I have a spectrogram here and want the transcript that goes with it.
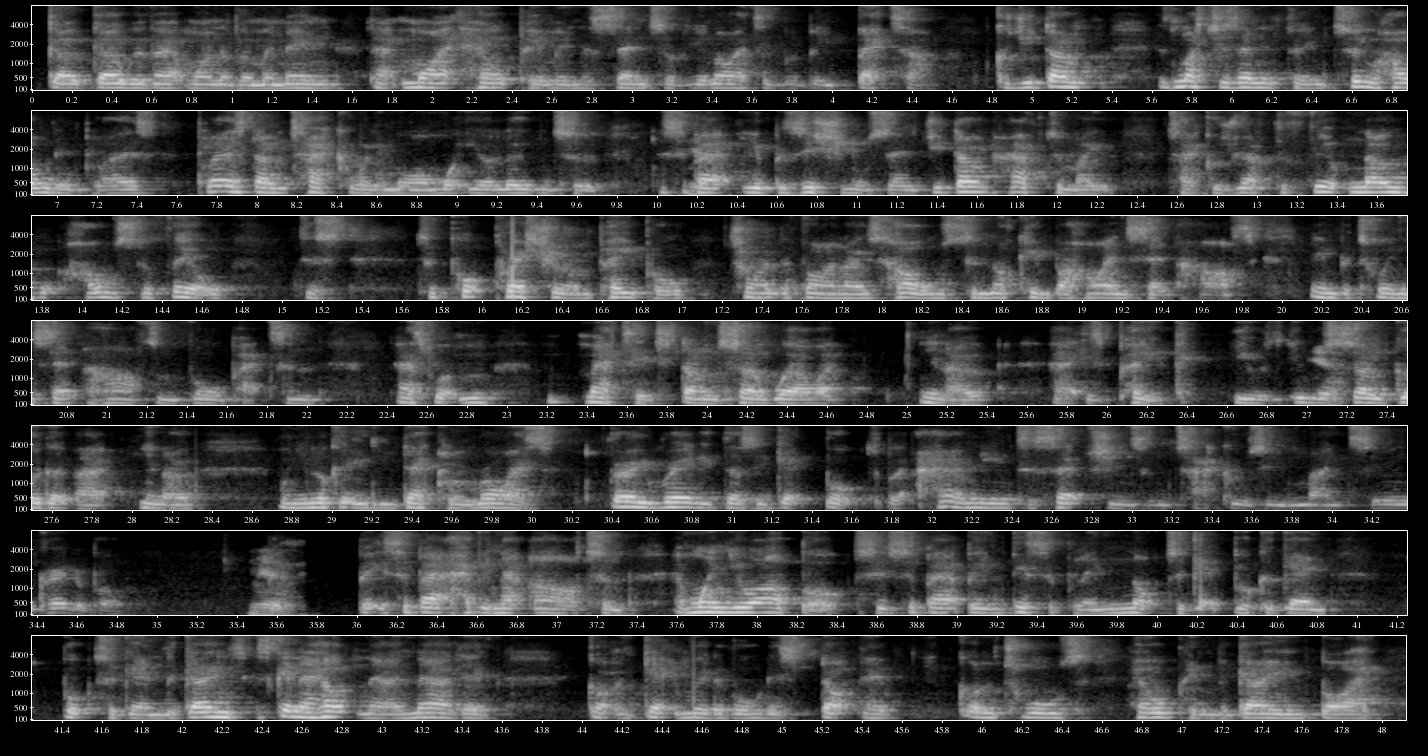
go go without one of them, and then that might help him in the sense of United would be better because you don't, as much as anything, two holding players, players don't tackle anymore. And what you're alluding to, it's about yeah. your positional sense. You don't have to make tackles. You have to feel know holes to fill, just to put pressure on people trying to find those holes to knock in behind centre halves, in between centre halves and fullbacks, and that's what Matic done so well at you know at his peak. He was he was yeah. so good at that. You know, when you look at even Declan Rice, very rarely does he get booked, but how many interceptions and tackles he makes are incredible. Yeah. But, but it's about having that art, and, and when you are booked, it's about being disciplined not to get booked again. Booked again. The game's it's going to help now. Now they've got getting rid of all this. They've gone towards helping the game by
